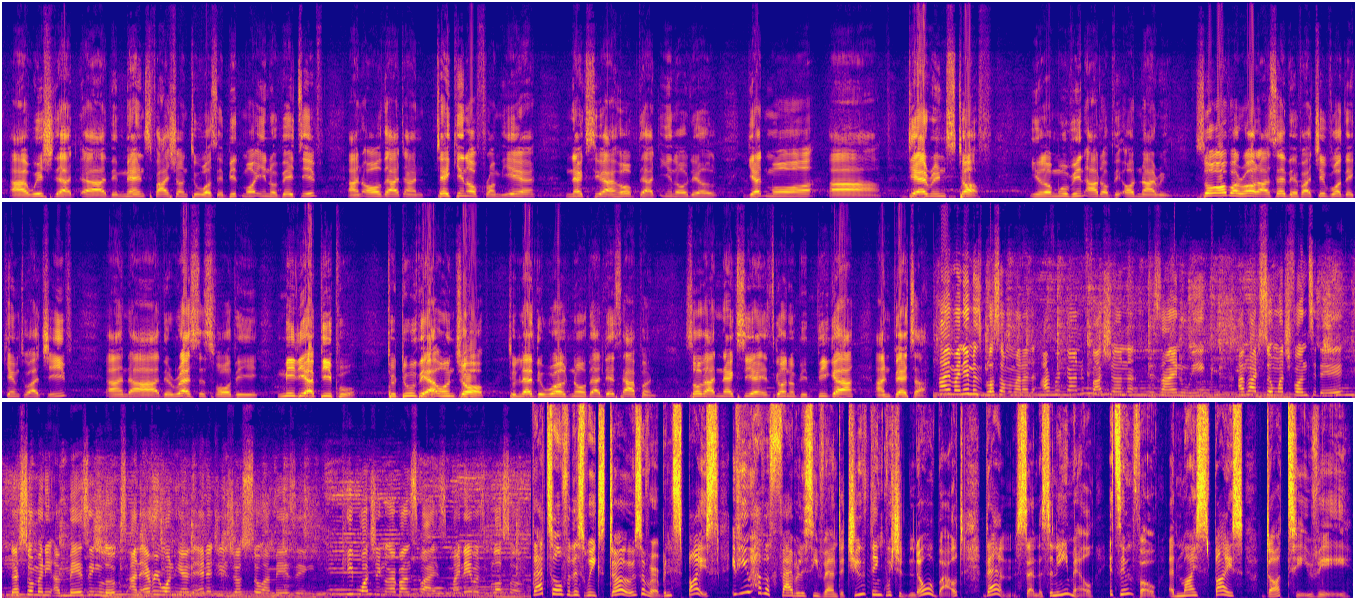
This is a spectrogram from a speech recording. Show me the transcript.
I wish that uh, the men's fashion too was a bit more innovative and all that. And taking off from here next year, I hope that you know they'll get more uh, daring stuff, you know, moving out of the ordinary. So overall, I said they've achieved what they came to achieve, and uh, the rest is for the media people to do their own job to let the world know that this happened so that next year it's going to be bigger and better. Hi, my name is Blossom. I'm at the African Fashion Design Week. I've had so much fun today. There's so many amazing looks, and everyone here, the energy is just so amazing. Keep watching Urban Spice. My name is Blossom. That's all for this week's dose of Urban Spice. If you have a fabulous event that you think we should know about, then send us an email. It's info at myspice.tv.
